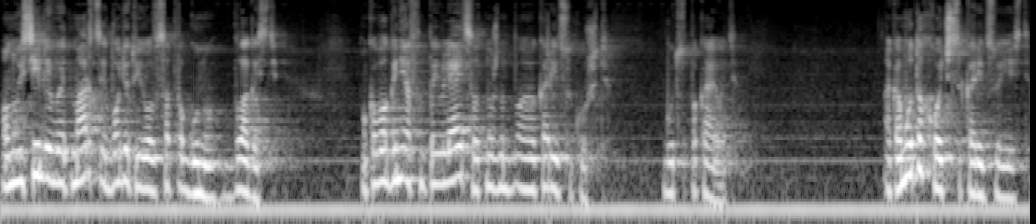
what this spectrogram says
Он усиливает Марс и вводит его в сатвагуну, в благость. У кого гнев появляется, вот нужно э, корицу кушать, будет успокаивать. А кому-то хочется корицу есть.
